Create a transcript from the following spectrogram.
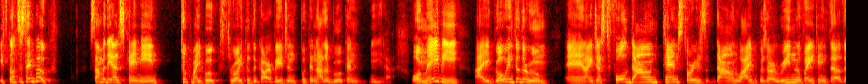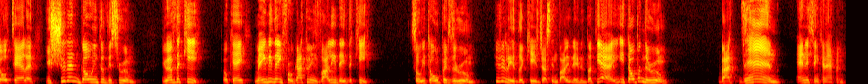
It's not the same book. Somebody else came in, took my book, threw it to the garbage, and put another book. And yeah. Or maybe I go into the room, and I just fall down 10 stories down. Why? Because they're renovating the, the hotel and you shouldn't go into this room. You have the key, okay? Maybe they forgot to invalidate the key. So it opens the room. Usually the key is just invalidated, but yeah, it opened the room. But then anything can happen.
